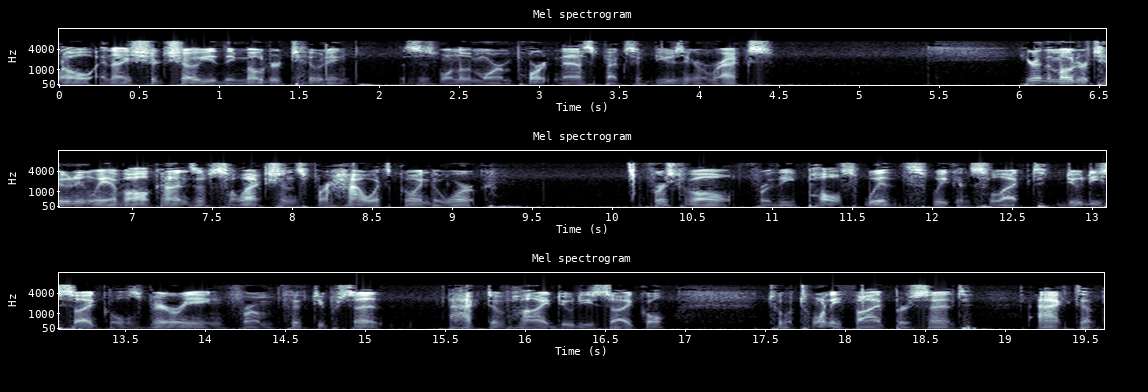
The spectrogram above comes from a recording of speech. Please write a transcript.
Oh, and I should show you the motor tuning. This is one of the more important aspects of using a Rex. Here in the motor tuning, we have all kinds of selections for how it's going to work. First of all, for the pulse widths, we can select duty cycles varying from 50% active high duty cycle to a 25% active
